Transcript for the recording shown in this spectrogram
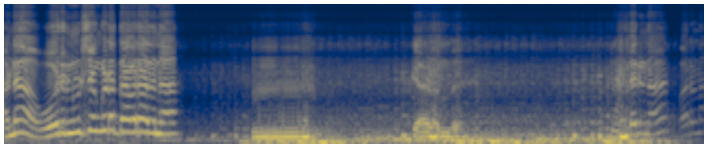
அண்ணா ஒரு நிமிஷம் கூட தவறாதுண்ணா. ம். கிளம்பு சரிண்ணா வரண்ணா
